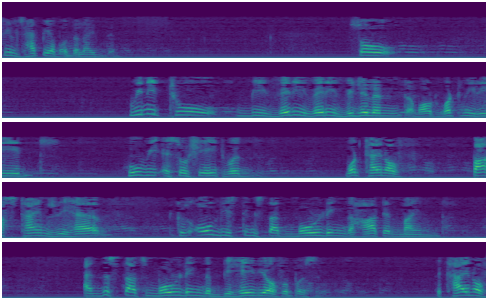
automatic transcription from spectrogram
Feels happy about the light then. So, we need to be very, very vigilant about what we read, who we associate with, what kind of pastimes we have, because all these things start molding the heart and mind. And this starts molding the behavior of a person. The kind of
